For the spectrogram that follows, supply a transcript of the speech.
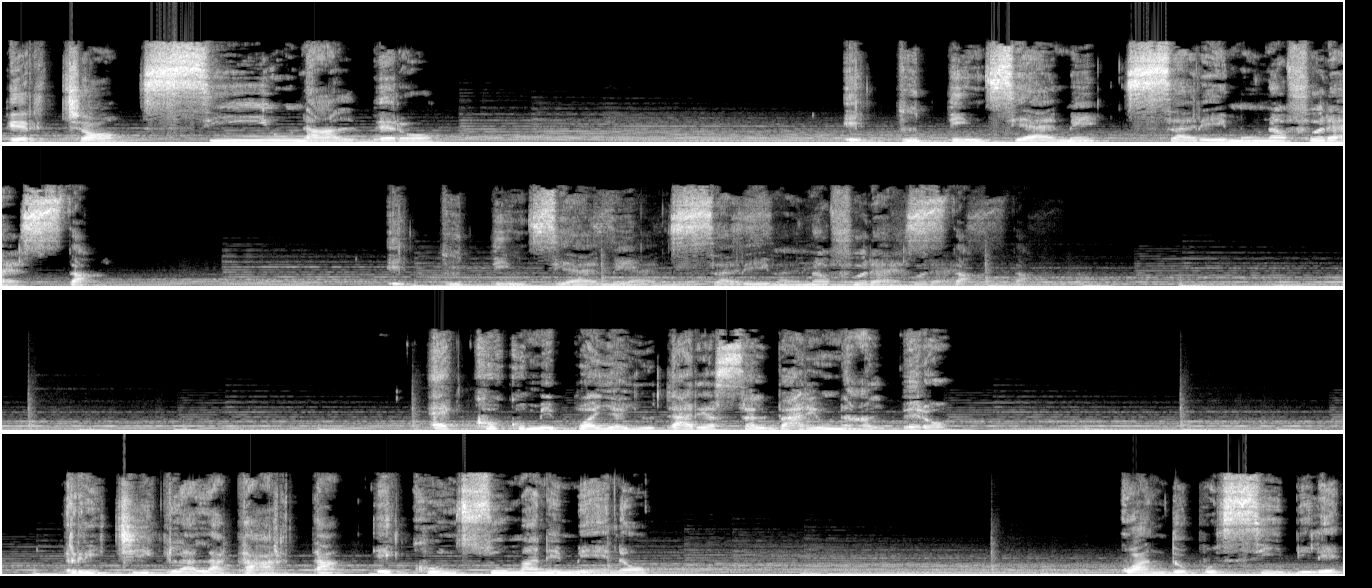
Perciò sii un albero e tutti insieme saremo una foresta. E tutti insieme saremo una foresta. Ecco come puoi aiutare a salvare un albero ricicla la carta e consumane meno. Quando possibile,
